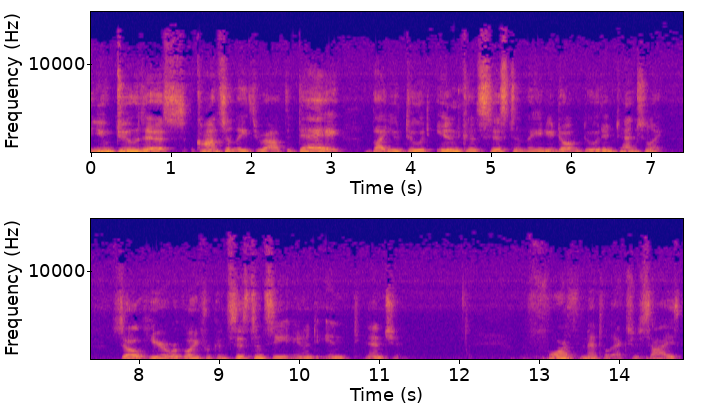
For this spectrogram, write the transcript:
You do this constantly throughout the day, but you do it inconsistently and you don't do it intentionally. So here we're going for consistency and intention. The fourth mental exercise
